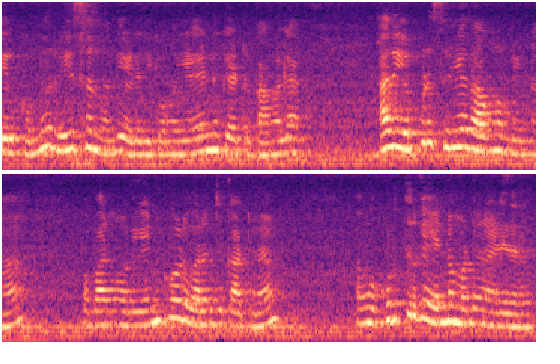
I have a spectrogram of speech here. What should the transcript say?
இருக்கும்னு ரீசன் வந்து எழுதிக்கோங்க. ஏன்னு கேட்டிருக்காங்கல்ல. அது எப்படி சிறியதாகும் அப்படின்னா இப்போ பாருங்கள் ஒரு எண் கோடு வரைஞ்சி காட்டுறேன். அவங்க கொடுத்துருக்க எண்ணை மட்டும் நான் எழுதுறேன்.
